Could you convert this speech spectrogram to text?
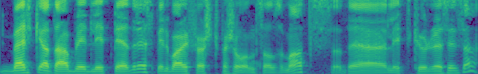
Merker at det har blitt litt bedre. Spiller bare i førsteperson, sånn som Mats. Og det er litt kulere, syns jeg.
